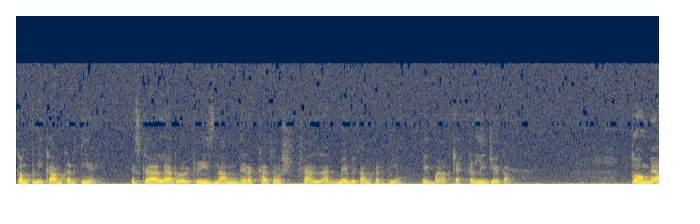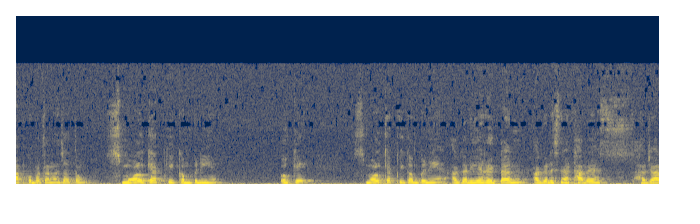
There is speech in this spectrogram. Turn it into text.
कंपनी काम करती है। इसका लेबोरेटरीज नाम दे रखा है तो शायद लैब में भी काम करती है। एक बार आप चेक कर लीजिएगा। तो मैं आपको बताना चाहता हूँ स्मॉल कैप की कंपनी है ओके स्मॉल कैप की कंपनी है। अगर ये रिटर्न अगर इसने अठारह हज़ार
